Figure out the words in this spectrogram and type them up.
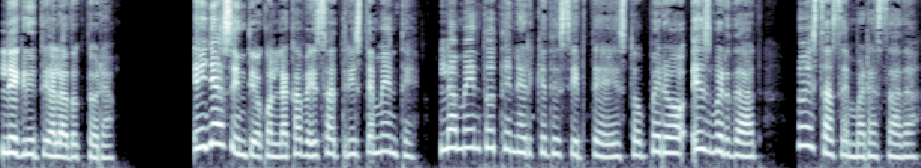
Le grité a la doctora. Ella sintió con la cabeza tristemente. Lamento tener que decirte esto, pero es verdad, no estás embarazada.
